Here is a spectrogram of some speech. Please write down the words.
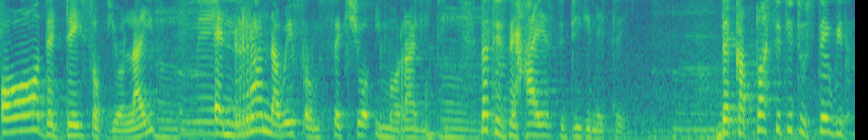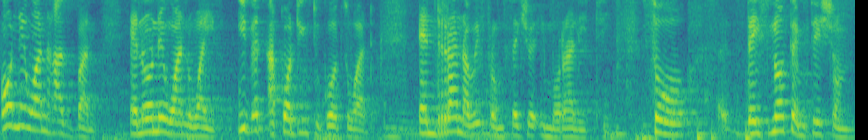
all the days of your life and run away from sexual immorality. That is the highest dignity. The capacity to stay with only one husband and only one wife, even according to God's word, and run away from sexual immorality. So uh, there is no temptation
